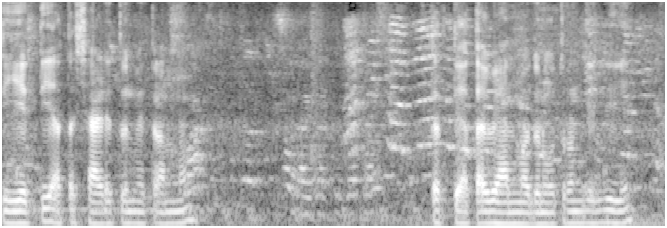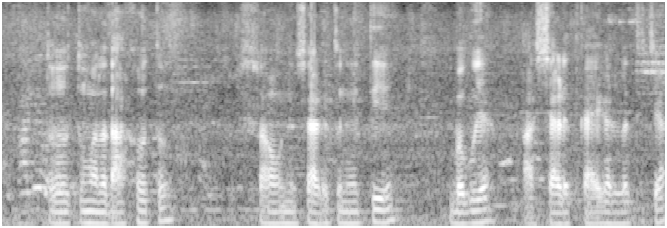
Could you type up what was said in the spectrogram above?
ती येते आता शाळेतून मित्रांनो. तर ती आता व्हॅनमधून उतरून गेली. तर तुम्हाला दाखवतो. श्रावणी शाळेतून येते बघूया आज शाळेत काय घडलं तिच्या.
